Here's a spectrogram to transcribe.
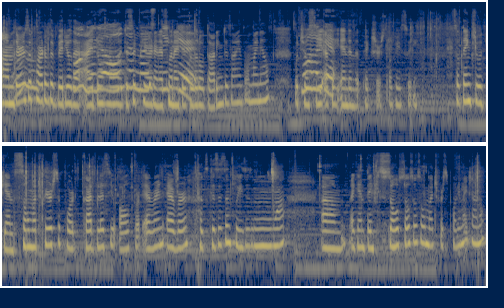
Um, there is a part of the video that I don't know it disappeared and it's when I did the little dotting designs on my nails, which you'll see at the end in the pictures. Okay, sweetie. So thank you again so much for your support. God bless you all forever and ever. Hugs, kisses, and squeezes. Mwah. Um, again, thank you so, so, so, so much for supporting my channel.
